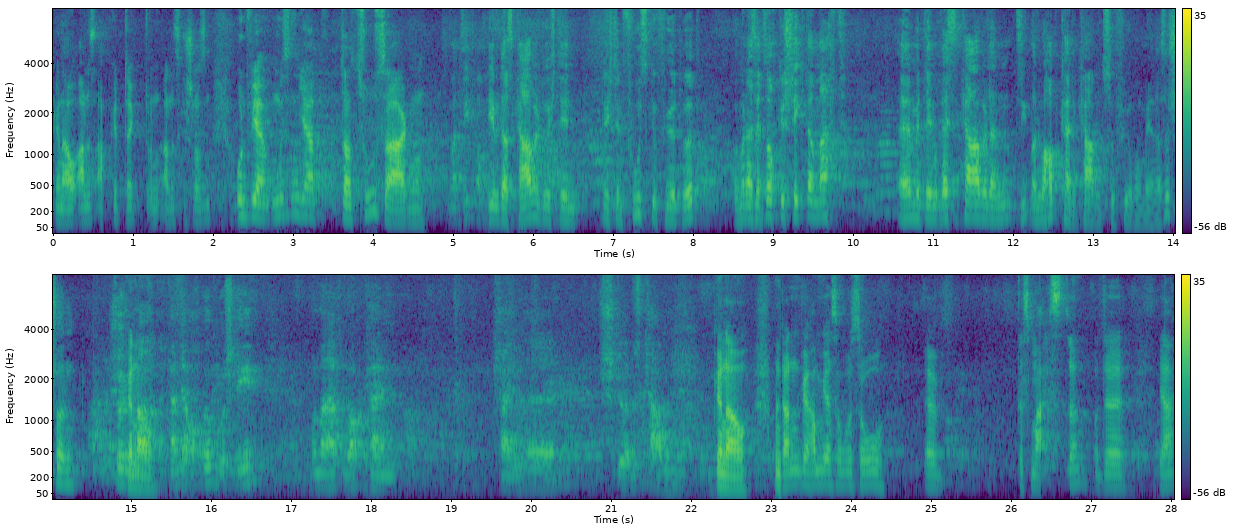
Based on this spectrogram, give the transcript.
Genau alles abgedeckt und alles geschlossen. Und wir müssen ja dazu sagen, Man sieht auch hier, wie das Kabel durch den, durch den Fuß geführt wird. Wenn man das jetzt noch geschickter macht äh, mit dem Restkabel, dann sieht man überhaupt keine Kabelzuführung mehr. Das ist schon schön Genau. gemacht. Dann kann der auch irgendwo stehen und man hat überhaupt kein, kein äh, störendes Kabel mehr. genau. Und dann, wir haben ja sowieso äh, das meiste, oder ja,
